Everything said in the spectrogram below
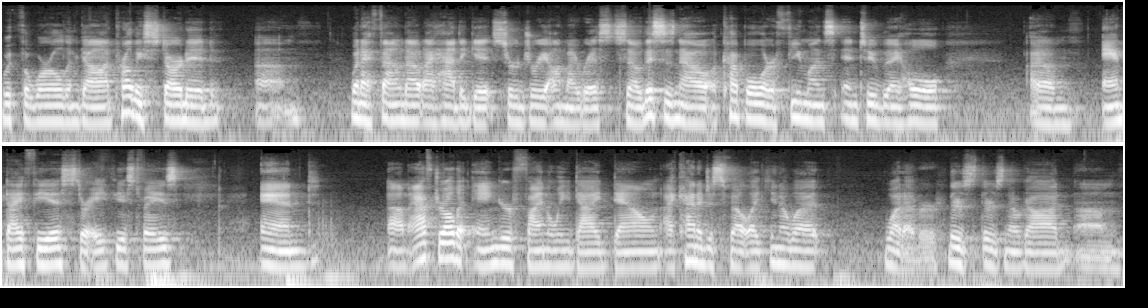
with the world and God probably started um, when I found out I had to get surgery on my wrist. So this is now a couple or a few months into the whole um, anti-theist or atheist phase, and um, after all the anger finally died down, I kind of just felt like you know what, whatever. There's there's no God. Um,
